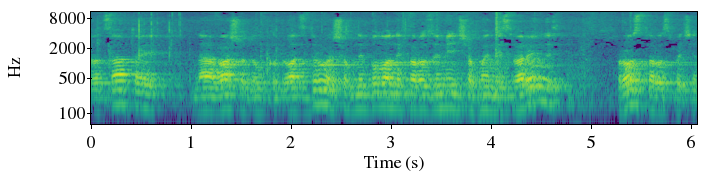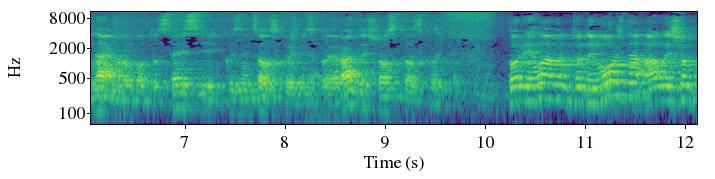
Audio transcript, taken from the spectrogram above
20-ї. На вашу думку, 22 щоб не було непорозумінь, щоб ми не сварились. Просто розпочинаємо роботу сесії Кузнєцовської міської ради 6-го скликання. По регламенту не можна, але щоб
